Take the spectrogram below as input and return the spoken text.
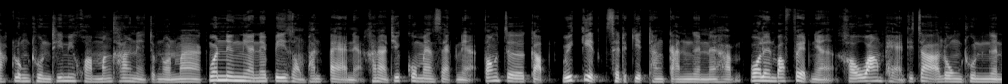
นักลงทุนที่มีความมั่งคั่งเนี่ยจำนวนมาก วันหนึ่งเนี่ยในปี 2008 เนี่ยขณะที่ Goldman Sachs เนี่ยต้องเจอกับวิกฤตเศรษฐกิจทางการเงินนะครับวอร์เรนบัฟเฟตเนี่ยเขาวางแผนที่จะลงทุนเงิน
